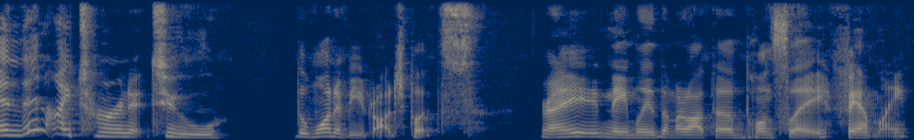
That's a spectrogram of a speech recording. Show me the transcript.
And then I turn to the wannabe Rajputs, right? Namely the Maratha Bhonsle family.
